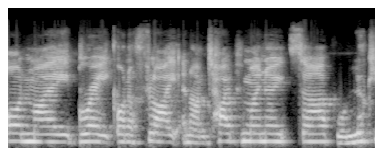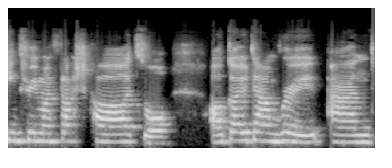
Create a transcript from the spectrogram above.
on my break on a flight and I'm typing my notes up or looking through my flashcards or I'll go down route and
